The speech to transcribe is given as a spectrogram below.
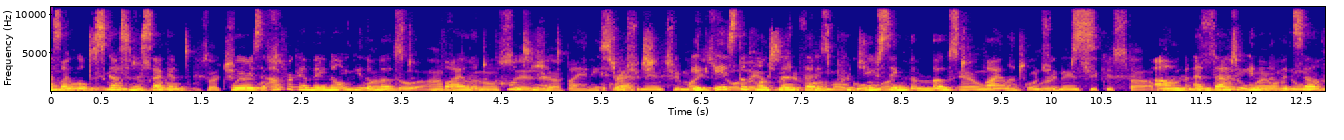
as I will discuss in a second, whereas Africa may not be the most violent continent by any stretch, it is the continent that is producing the most violent groups, um, and that in and of itself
